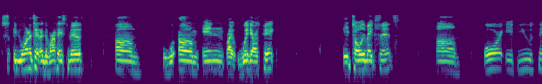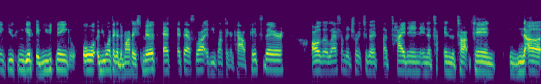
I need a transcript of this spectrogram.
So if you want to take like DeVonta Smith, um, w- um, in like with y'all's pick, it totally makes sense. Um, or if you think you can get, if you think, or if you want to take a DeVonta Smith at, at that slot, if you want to take a Kyle Pitts there, although last time Detroit took a, a tight end in the in the top ten, uh,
